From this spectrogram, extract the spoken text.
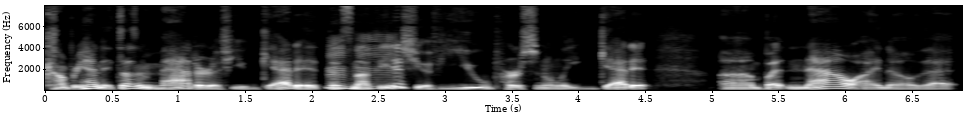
comprehend. It doesn't matter if you get it. That's not the issue. If you personally get it. Um, but now I know that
